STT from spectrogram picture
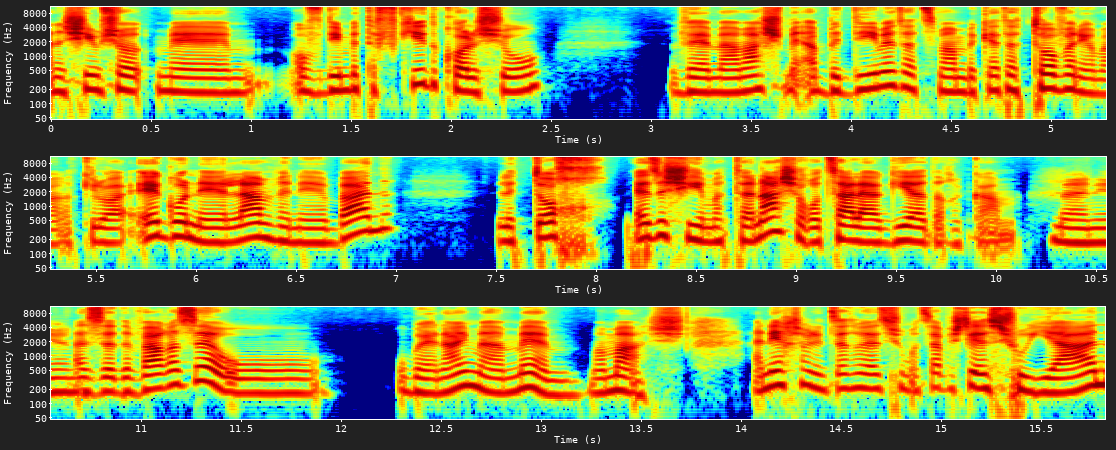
אנשים שעובדים בתפקיד כלשהו, והם ממש מאבדים את עצמם בקטע טוב, אני אומרת, כאילו האגו נעלם ונאבד, לתוך איזושהי מתנה שרוצה להגיע דרכם. מעניין. אז הדבר הזה הוא, הוא בעיניי מהמם, ממש. אני עכשיו נמצאת באיזשהו מצב, יש לי איזשהו יעד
